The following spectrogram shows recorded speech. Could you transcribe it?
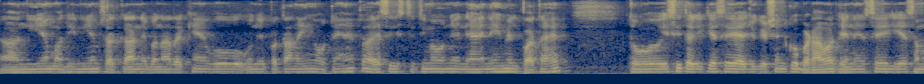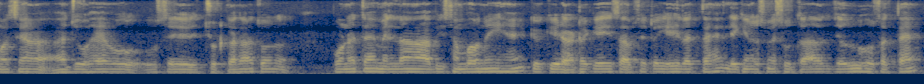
नियम, अधिनियम सरकार ने बना रखे हैं, वो उन्हें पता नहीं होते हैं। तो ऐसी स्थिति में उन्हें न्याय नहीं मिल पाता है। तो इसी तरीके से एजुकेशन को बढ़ावा देने से ये समस्या जो है, वो उसे छुटकारा तो पूर्णतः मिलना अभी संभव नहीं है, क्योंकि डाटा के हिसाब से तो यही लगता है, लेकिन उसमें सुधार ज़रूर हो सकता है।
